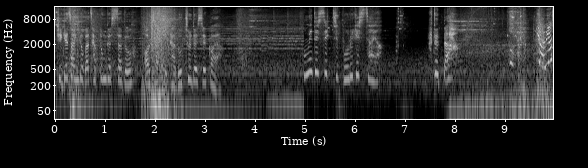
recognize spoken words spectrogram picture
기계 장교가 작동됐어도 어차피 다 노출됐을 거야. 도움이 됐을지 모르겠어요. 됐다. 고마워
